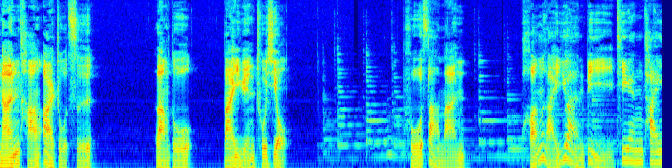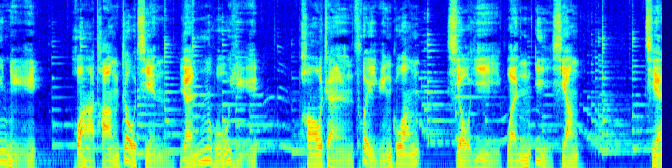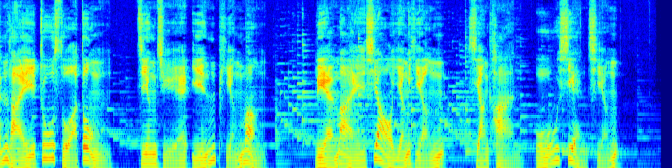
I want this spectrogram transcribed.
南唐二主词。朗读：白云出岫。菩萨蛮，蓬莱苑碧天胎女，画堂昼寝人无语。抛枕翠云光，绣衣闻异香。前来诸所动。惊觉银屏梦，脸漫笑盈盈，相看无限情。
